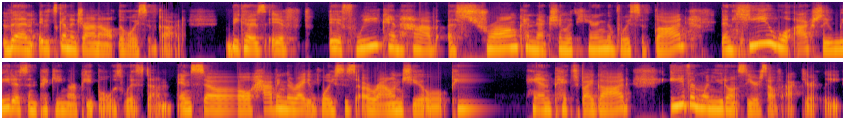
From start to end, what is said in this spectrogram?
then it's going to drown out the voice of God. Because if if we can have a strong connection with hearing the voice of God, then He will actually lead us in picking our people with wisdom. And so, having the right voices around you, handpicked by God, even when you don't see yourself accurately,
